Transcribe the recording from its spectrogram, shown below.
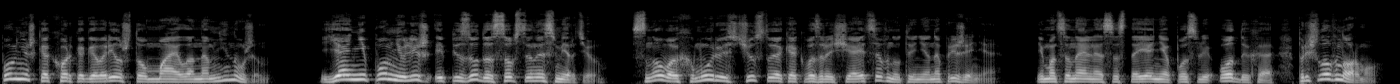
Помнишь, как Хорка говорил, что Майло нам не нужен? Я не помню лишь эпизода с собственной смертью. Снова хмурюсь, чувствуя, как возвращается внутреннее напряжение. Эмоциональное состояние после отдыха пришло в норму,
